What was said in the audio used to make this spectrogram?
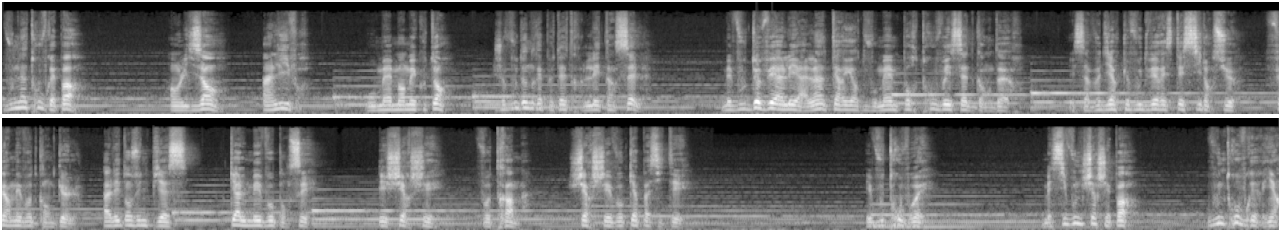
vous ne la trouverez pas en lisant un livre ou même en m'écoutant. Je vous donnerai peut-être l'étincelle, mais vous devez aller à l'intérieur de vous-même pour trouver cette grandeur. Et ça veut dire que vous devez rester silencieux, fermer votre grande gueule, aller dans une pièce, calmer vos pensées et chercher votre âme, chercher vos capacités. Et vous trouverez. Mais si vous ne cherchez pas, vous ne trouverez rien.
